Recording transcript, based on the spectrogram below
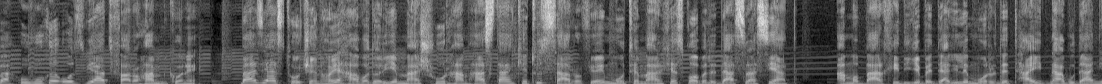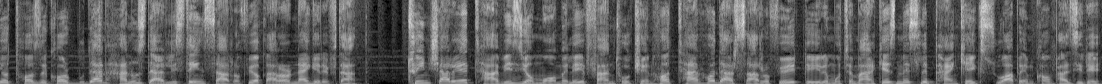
و حقوق عضویت فراهم می‌کنه. بعضی از توکن های هواداری مشهور هم هستند که تو صرافی های متمرکز قابل دسترسی هستند اما برخی دیگه به دلیل مورد تایید نبودن یا تازه کار بودن هنوز در لیست این صرافی ها قرار نگرفتند. تو این شرایط تعویض یا معامله fan token ها تنها در صرافی های غیر متمرکز مثل پنکیک سواپ امکان پذیره.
